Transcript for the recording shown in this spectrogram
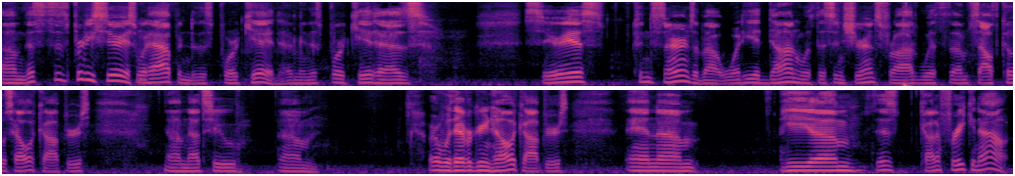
Um, this is pretty serious. What happened to this poor kid? I mean, this poor kid has serious concerns about what he had done with this insurance fraud with um, South Coast Helicopters. Um, that's who, um, or with Evergreen Helicopters, and um, he um, is kind of freaking out.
